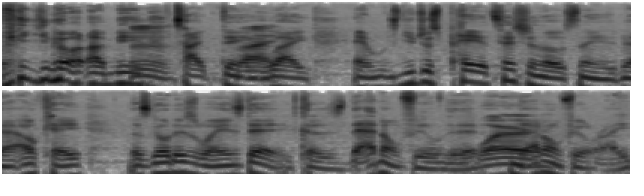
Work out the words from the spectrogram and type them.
you know what I mean? Mm, Type thing. right. Like, and you just pay attention to those things. Be like, okay, let's go this way instead because that don't feel good. Word. That don't feel right.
